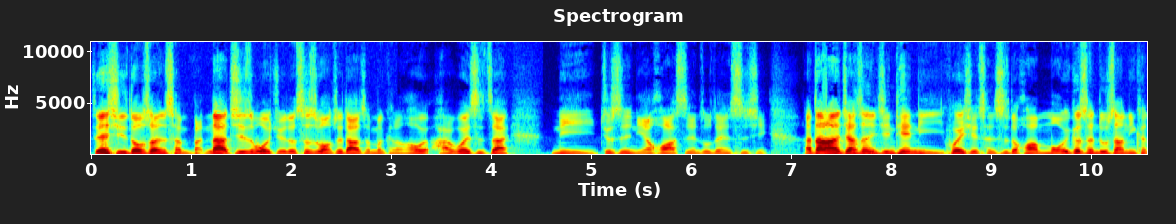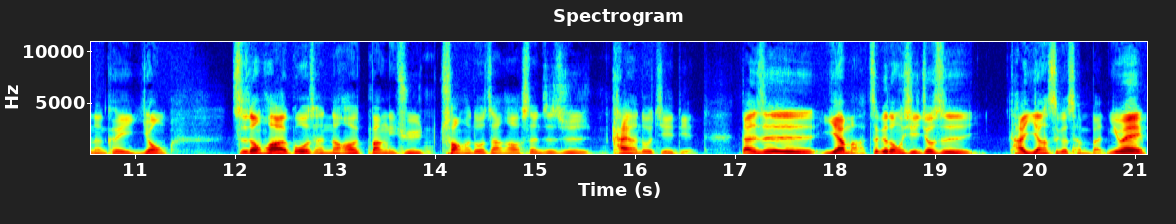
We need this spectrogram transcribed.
这些其实都算是成本。那其实我觉得测试网最大的成本可能还会还会是在你就是你要花时间做这件事情。那当然，假设你今天你会写程式的话，某一个程度上你可能可以用自动化的过程，然后帮你去创很多账号，甚至是开很多节点。但是一样嘛，这个东西就是它一样是个成本，因为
